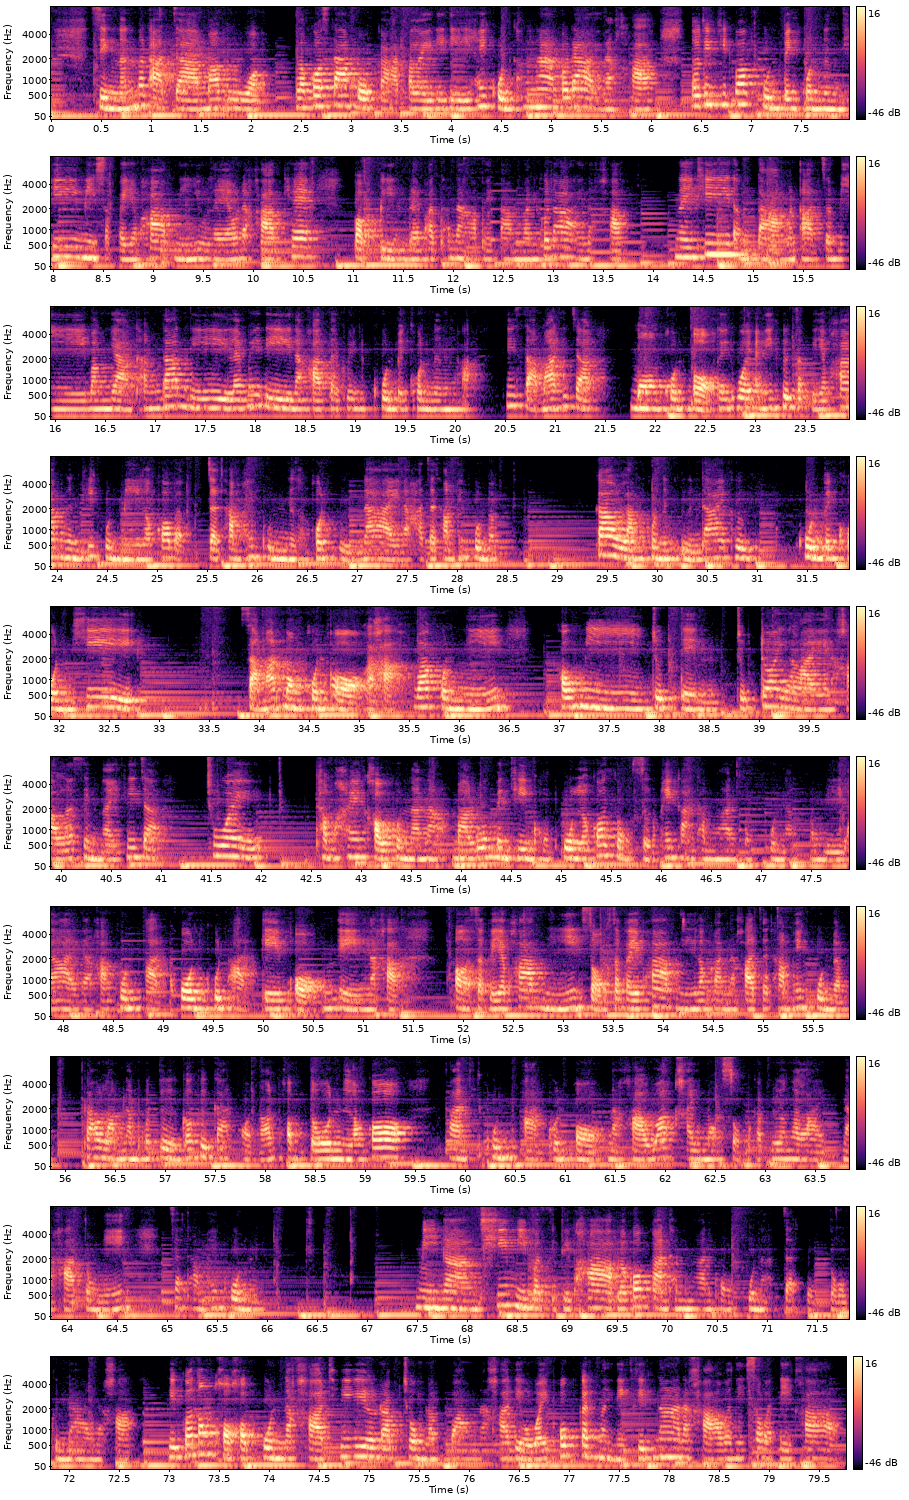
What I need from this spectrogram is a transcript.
สิ่งนั้นมันอาจจะมาบวกแล้วก็สร้างโอกาสอะไรดีๆ ให้คุณข้างหน้าก็ได้นะคะแล้วที่คิดว่าคุณเป็นคนหนึ่งที่มีศักยภาพนี้อยู่แล้วนะคะ แค่ปรับเปลี่ยนและพัฒนาไปตามนั้นก็ได้นะคะ ในที่ต่างๆมันอาจจะมีบางอย่างทั้งด้านดีและไม่ดีนะคะ แต่เป็นคุณเป็นคนหนึ่งค่ะ ที่สามารถที่จะมองคนออกได้ด้วย อันนี้คือศักยภาพหนึ่งที่คุณมี แล้วก็แบบจะทำให้คุณเหนือคนอื่นได้นะคะ จะทำให้คุณแบบก้าวล้ำคนอื่นๆได้คือ คุณเป็นคนที่สามารถมองคนออกอะค่ะ ว่าคนนี้เขามีจุดเด่นจุดด้อยอะไรนะคะ และสิ่งไหนที่จะช่วย ทำให้เขาคนนั้นอะมาร่วมเป็นทีมของคุณ แล้วก็ส่งเสริมให้การทำงานของคุณนะมันดีได้นะคะ คุณอ่านคนคุณอ่านเกมออกนั่นเองนะคะศักยภาพนี้สองศักยภาพนี้แล้วกันนะคะ จะทำให้คุณแบบก้าวล้ำนำคนอื่นก็คือการอ่อนน้อมถ่อมตน แล้วก็การที่คุณอ่านคนออกนะคะ ว่าใครเหมาะสมกับเรื่องอะไรนะคะ ตรงนี้จะทำให้คุณ มีงานที่มีประสิทธิภาพ แล้วก็การทำงานของคุณจะเติบโตขึ้นได้นะคะทิปก็ต้องขอขอบคุณนะคะที่รับชมรับฟังนะคะ เดี๋ยวไว้พบกันใหม่ในคลิปหน้านะคะ วันนี้สวัสดีค่ะ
